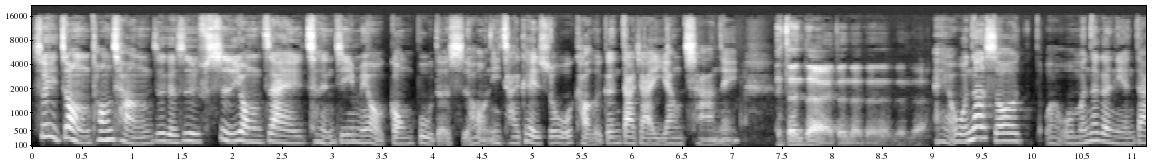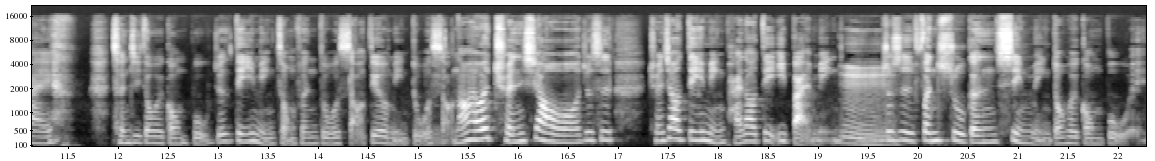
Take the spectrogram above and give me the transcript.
所以这种通常这个是适用在成绩没有公布的时候，你才可以说我考的跟大家一样差呢。哎，真的，真的，真的，真的。哎呀，我那时候，我我们那个年代。成绩都会公布，就是第一名总分多少，第二名多少，嗯、然后还会全校哦，就是全校第一名排到第一百名，嗯，就是分数跟姓名都会公布。哎，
